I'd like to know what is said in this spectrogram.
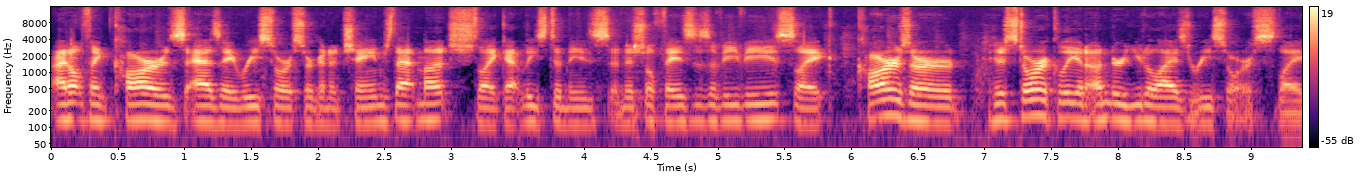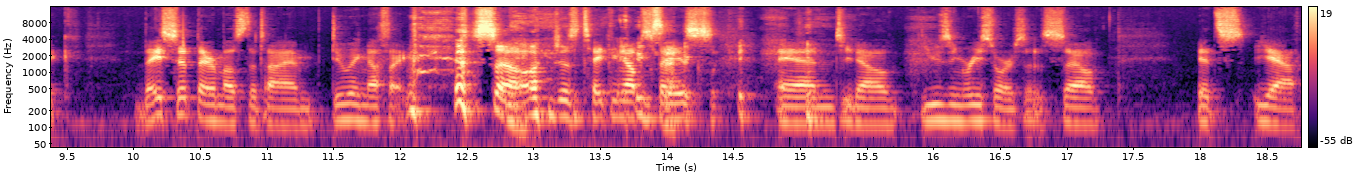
I don't think cars as a resource are going to change that much, like, at least in these initial phases of EVs. Like, cars are historically an underutilized resource. Like, they sit there most of the time doing nothing. so, just taking up space and, you know, using resources. So, it's, yeah.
